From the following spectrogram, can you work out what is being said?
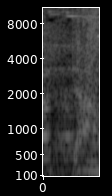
Shut down.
